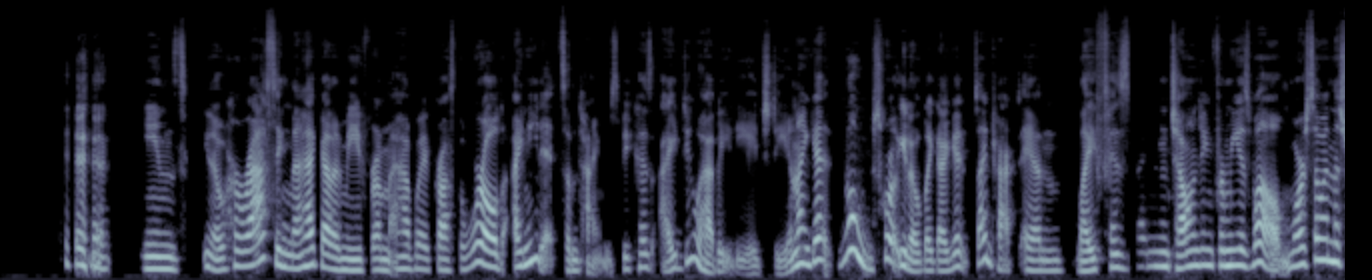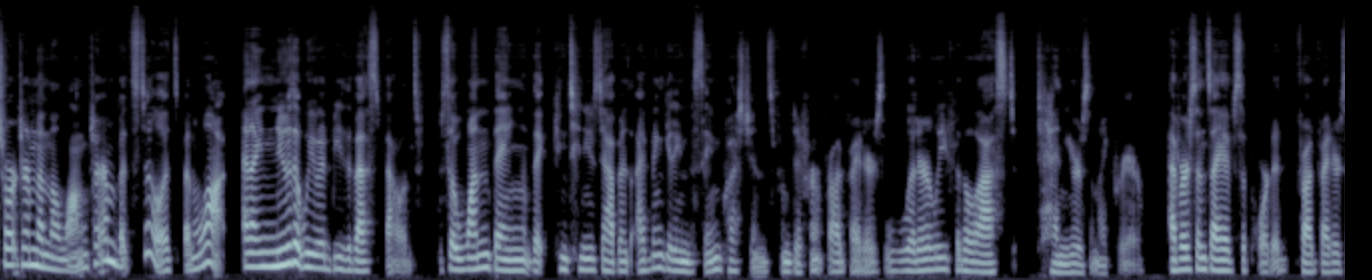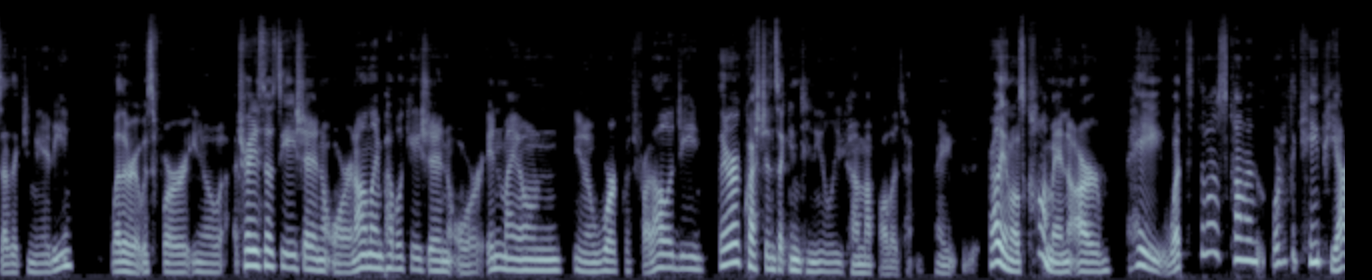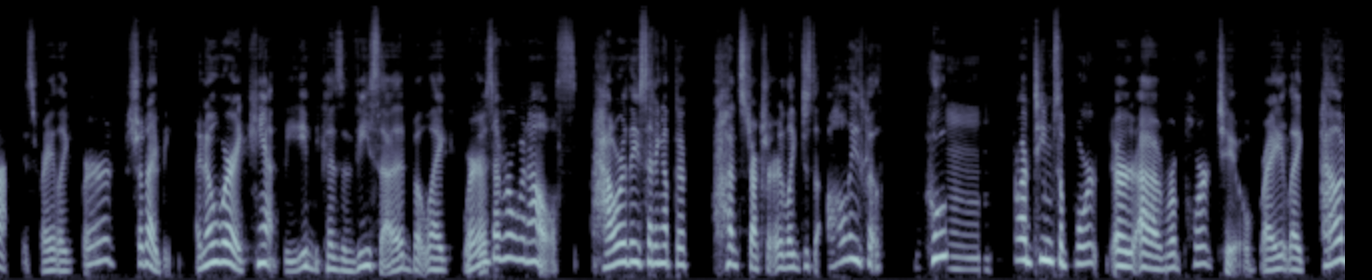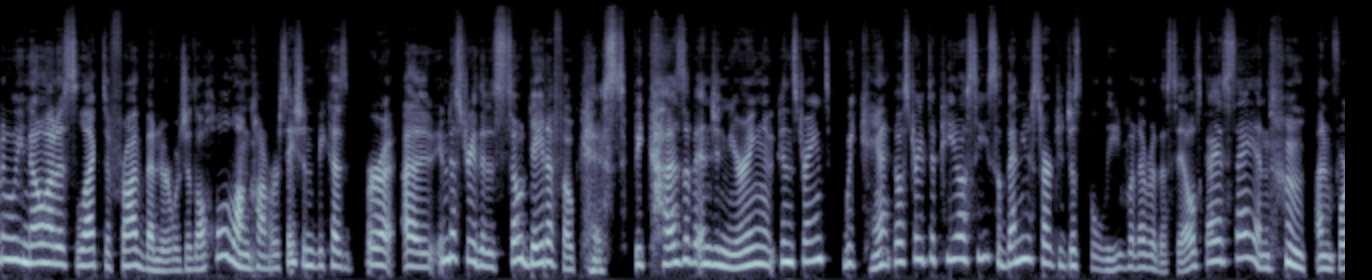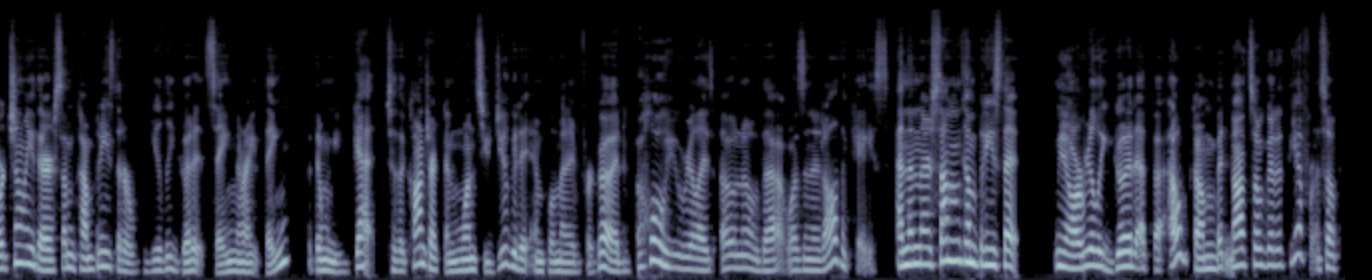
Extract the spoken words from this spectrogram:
means, you know, harassing the heck out of me from halfway across the world, I need it sometimes because I do have ADHD and I get, whoa, scroll, you know, like I get sidetracked and life has been challenging for me as well, more so in the short term than the long term, but still, it's been a lot. And I knew that we would be the best balance. So, one thing that continues to happen is I've been getting the same questions from different fraud fighters literally for the last 10 years of my career ever since I have supported fraud fighters as a community whether it was for, you know, a trade association or an online publication or in my own, you know, work with fraudology, there are questions that continually come up all the time, right? Probably the most common are, hey, what's the most common, what are the KPIs, right? Like, where should I be? I know where I can't be because of visa, but like, where is everyone else? How are they setting up their fraud structure? Or like just all these, who mm fraud team support or uh, report to, right? Like, how do we know how to select a fraud vendor, which is a whole long conversation because for an industry that is so data focused, because of engineering constraints, we can't go straight to POC. So then you start to just believe whatever the sales guys say. And hmm, unfortunately, there are some companies that are really good at saying the right thing. But then when you get to the contract and once you do get it implemented for good, oh, you realize, oh no, that wasn't at all the case. And then there's some companies that you know, are really good at the outcome, but not so good at the effort. So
